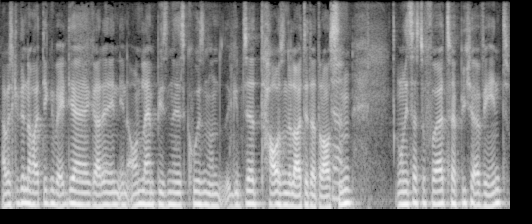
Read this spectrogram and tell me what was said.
Aber es gibt in der heutigen Welt ja gerade in, in Online-Business, Kursen und gibt es ja tausende Leute da draußen. Ja. Und jetzt hast du vorher zwei Bücher erwähnt,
